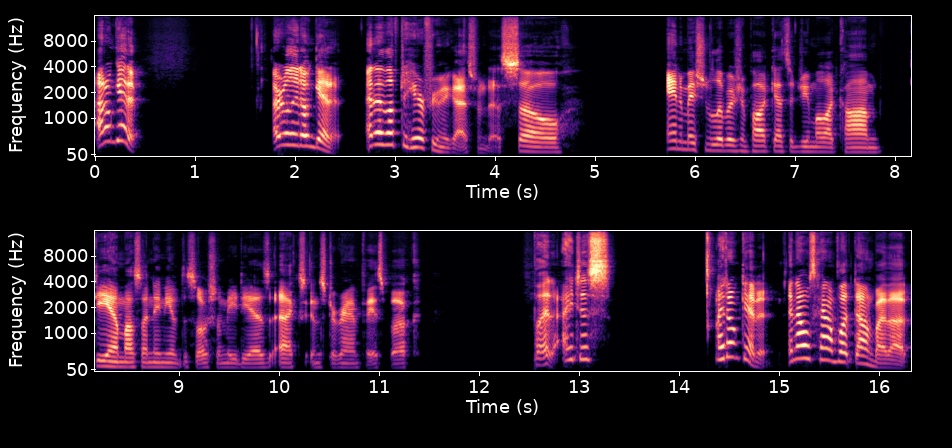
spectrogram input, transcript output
I don't get it. I really don't get it. And I'd love to hear from you guys from this. So animation deliberation podcast at gmail.com. DM us on any of the social medias, X, Instagram, Facebook. But I just I don't get it. And I was kind of let down by that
